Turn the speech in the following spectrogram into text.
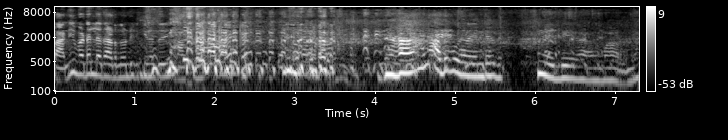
പണി ഇവിടെ അല്ല നടന്നുകൊണ്ടിരിക്കുന്നത്? ഞാൻ അത് വേണ്ടത് വലിയ മറന്നു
